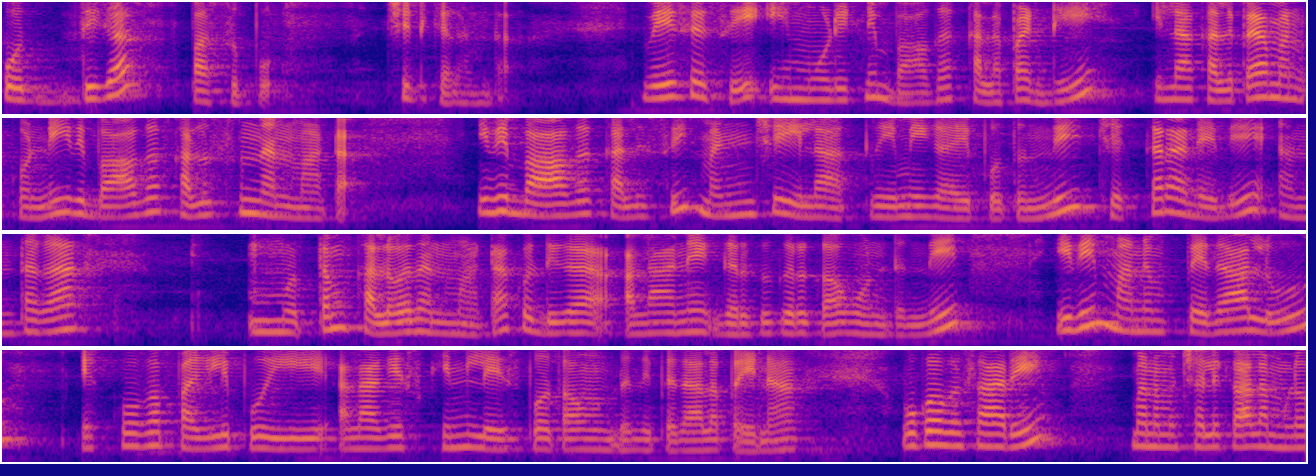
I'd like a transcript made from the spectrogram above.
కొద్దిగా పసుపు చిటికెడంతా వేసేసి ఈ మూడింటిని బాగా కలపండి. ఇలా కలిపామనుకోండి ఇది బాగా కలుస్తుందన్నమాట. ఇది బాగా కలిసి మంచి ఇలా క్రీమీగా అయిపోతుంది. చక్కెర అనేది అంతగా మొత్తం కలవదనమాట కొద్దిగా అలానే గరుకు గరుగా ఉంటుంది. ఇది మనం పెదాలు ఎక్కువగా పగిలిపోయి అలాగే స్కిన్ లేసిపోతూ ఉంటుంది పెదాల పైన. ఒక్కొక్కసారి మనం చలికాలంలో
